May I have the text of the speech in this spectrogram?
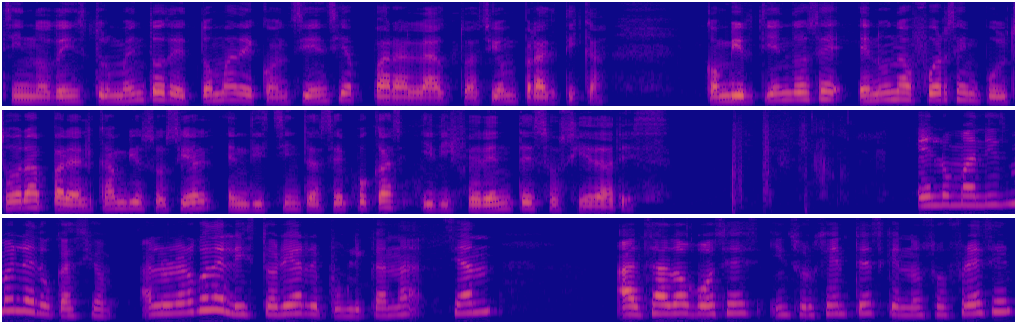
sino de instrumento de toma de conciencia para la actuación práctica, convirtiéndose en una fuerza impulsora para el cambio social en distintas épocas y diferentes sociedades. El humanismo y la educación. A lo largo de la historia republicana se han alzado voces insurgentes que nos ofrecen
